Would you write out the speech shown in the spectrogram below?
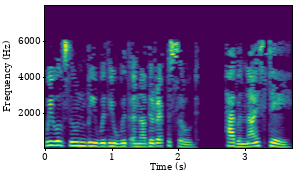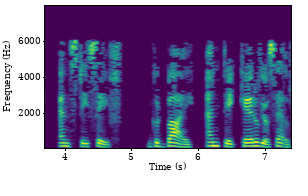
We will soon be with you with another episode. Have a nice day and stay safe. Goodbye and take care of yourself.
